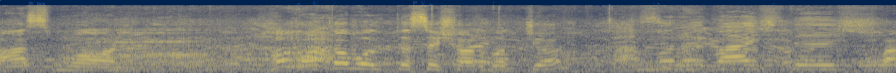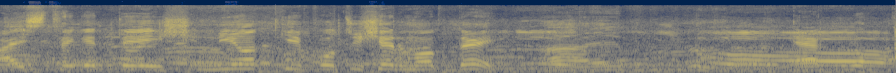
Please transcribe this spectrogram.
পাঁচ মন কত বলতেছে সর্বোচ্চ? বাইশ থেকে তেইশ। নিয়ত কি পঁচিশের মধ্যে? হ্যাঁ এক লক্ষ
